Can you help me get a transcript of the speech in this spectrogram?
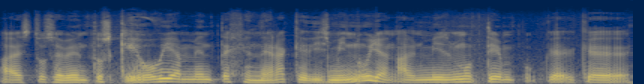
a estos eventos que obviamente genera que disminuyan al mismo tiempo que,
